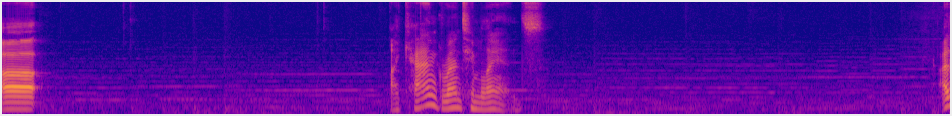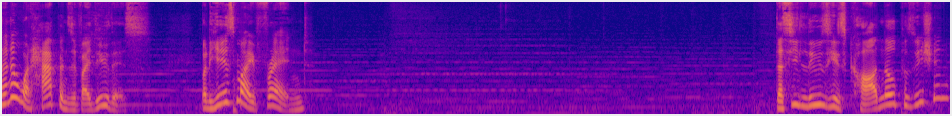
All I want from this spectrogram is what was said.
Uh... I can grant him lands. I don't know what happens if I do this. But he is my friend. Does he lose his cardinal position?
